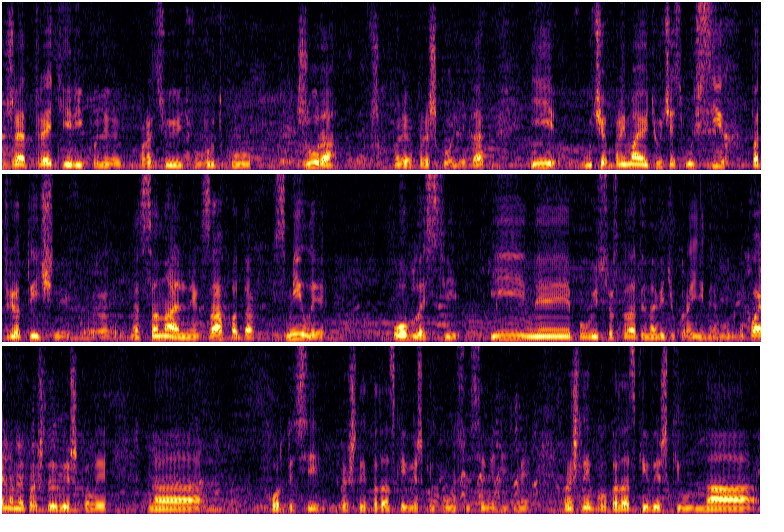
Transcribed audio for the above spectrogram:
вже третій рік вони працюють в гуртку жура при, при школі, так? і приймають участь у всіх патріотичних е, національних заходах Сміли, області і не побоюсь сказати навіть України. От буквально ми пройшли вишколи на Хортиці, пройшли козацький вишкіл повністю з цими дітьми, пройшли козацький вишкіл на е,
